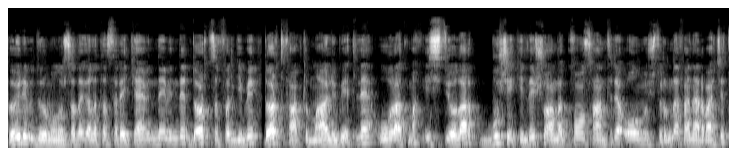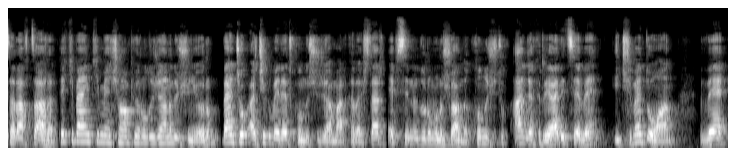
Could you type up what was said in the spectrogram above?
Böyle bir durum olursa da Galatasaray kendi evinde 4-0 gibi 4 farklı mağlubiyetle uğratmak istiyorlar. Bu şekilde şu anda konsantre olmuş durumda Fenerbahçe taraftarı. Peki ben kimin şampiyon olacağını düşünüyorum. Ben çok açık ve net konuşacağım arkadaşlar. Hepsinin durumunu şu anda konuştuk. Ancak realite ve içime doğan ve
